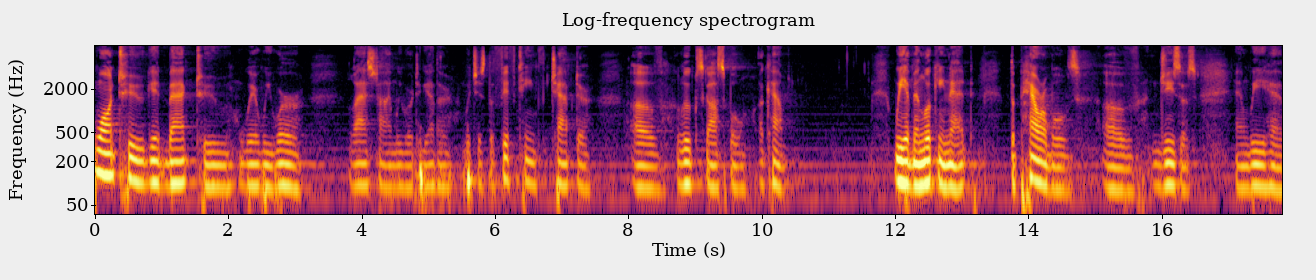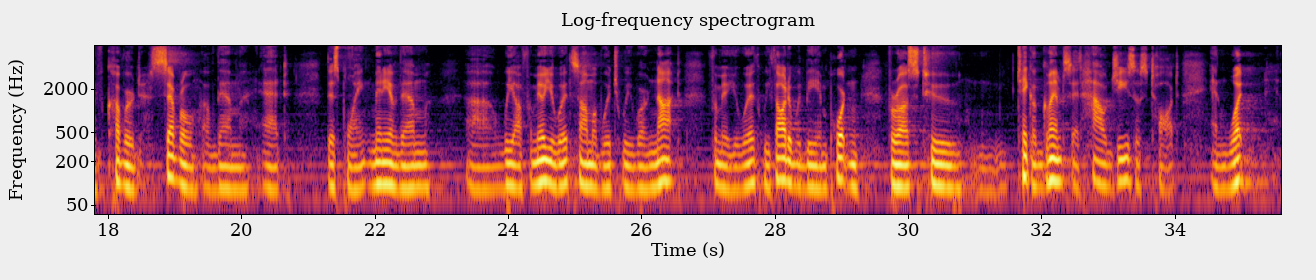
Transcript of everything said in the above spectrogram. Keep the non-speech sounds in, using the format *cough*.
want to get back to where we were last time we were together, which is the 15th chapter of Luke's gospel account. We have been looking at the parables of Jesus, and we have covered several of them at this point. Many of them uh, we are familiar with, some of which we were not familiar with. We thought it would be important for us to take a glimpse at how Jesus taught and what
